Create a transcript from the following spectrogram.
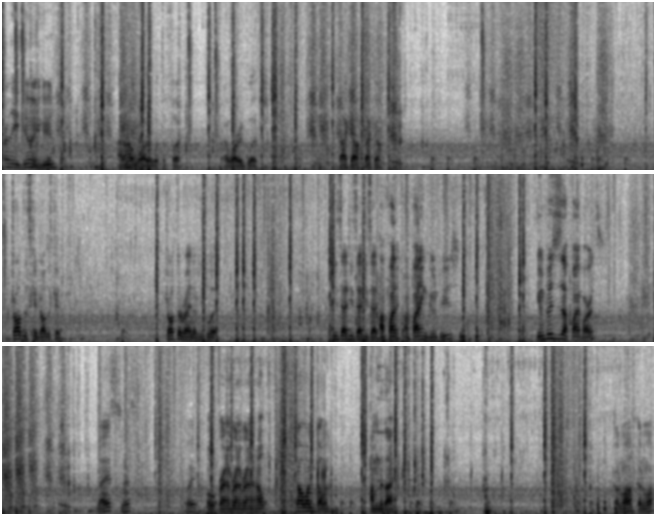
What are they doing, dude? I don't have water. What the fuck? My water glitched. Back out. Back out. Drop this kid. Drop this kid. Drop the random. He's lit. He's dead. He's dead. He's dead. I'm fighting. I'm fighting Goonfuse. Goonfuse is at five hearts. Nice. Nice. Wait. Oh, Brandon, Brandon, Brandon, help! Got one. Got one. I'm gonna die. Got him off. Got him off.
